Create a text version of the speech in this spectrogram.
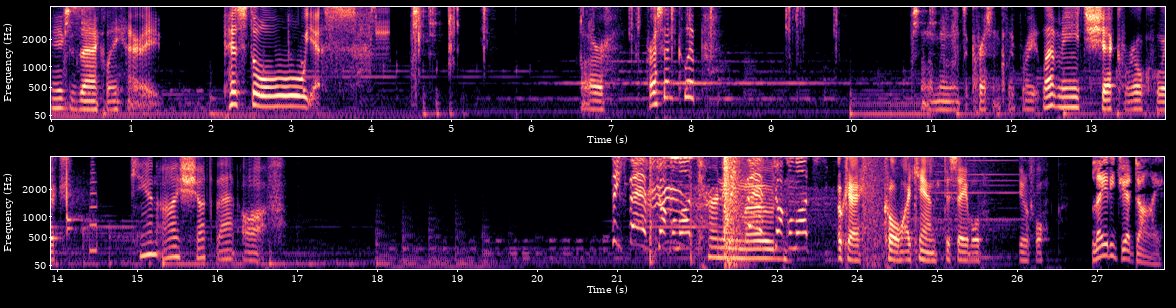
Exactly. Alright. Pistol, yes. Our crescent clip? Oh, I mean, it's a crescent clip, right? Let me check real quick. Can I shut that off? Think fast, Chuckle Turning Think fast, mode. Chuckle Nuts! Okay, cool. I can. Disabled. Beautiful. Lady Jedi,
